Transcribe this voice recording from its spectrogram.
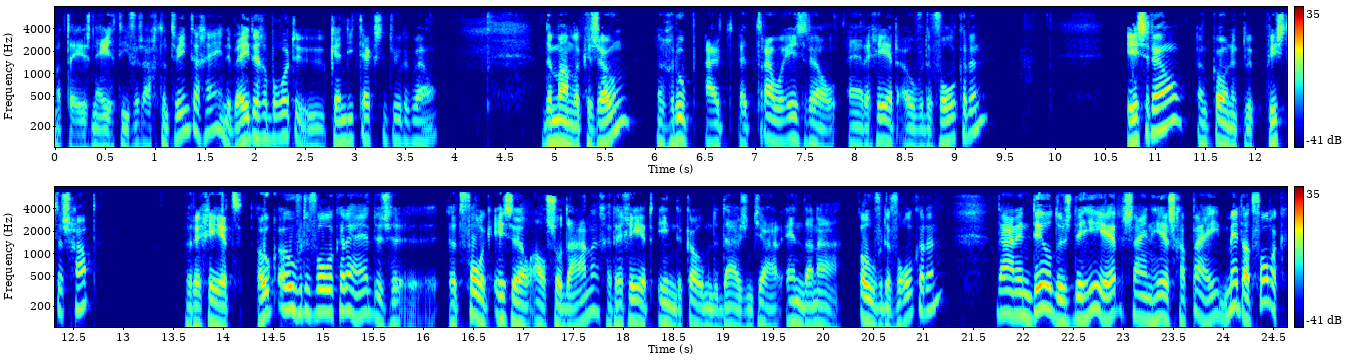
Matthäus 19 vers 28 hè, in de wedergeboorte. U kent die tekst natuurlijk wel. De mannelijke zoon, een groep uit het trouwe Israël en regeert over de volkeren. Israël, een koninklijk priesterschap, regeert ook over de volkeren. Hè, dus eh, het volk Israël als zodanig regeert in de komende duizend jaar en daarna over de volkeren. Daarin deelt dus de Heer zijn heerschappij met dat volk.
